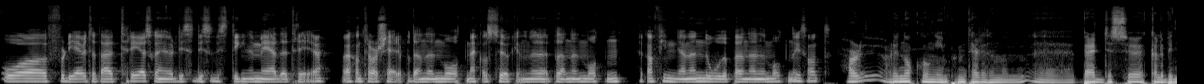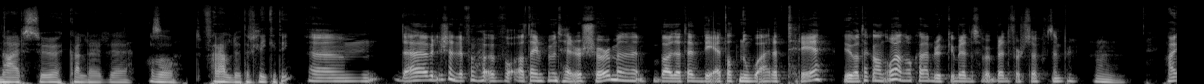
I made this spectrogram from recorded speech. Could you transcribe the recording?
Og fordi jeg vet at det er tre, så kan jeg gjøre disse, disse, disse tingene med det treet. Og jeg kan traversere på den den måten, jeg kan søke den på den den måten, jeg kan finne igjen en node på den den måten, ikke sant. Har du, har du noen gang implementert liksom eh, breddesøk eller binærsøk, eller eh, altså forholder du til slike ting? Um, det er veldig sjelden at jeg implementerer det sjøl, men bare det at jeg vet at noe er et tre, gjør at jeg kan Å ja, nå kan jeg bruke breddesøk bredde f.eks. Mm. Nei,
